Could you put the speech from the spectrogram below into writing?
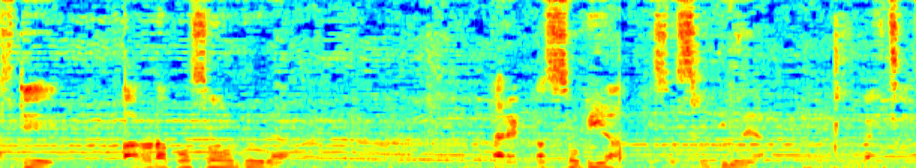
আজকে বারোটা বছর ধরে তার একটা ছবি আর কিছু স্মৃতি লইয়া আছে।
